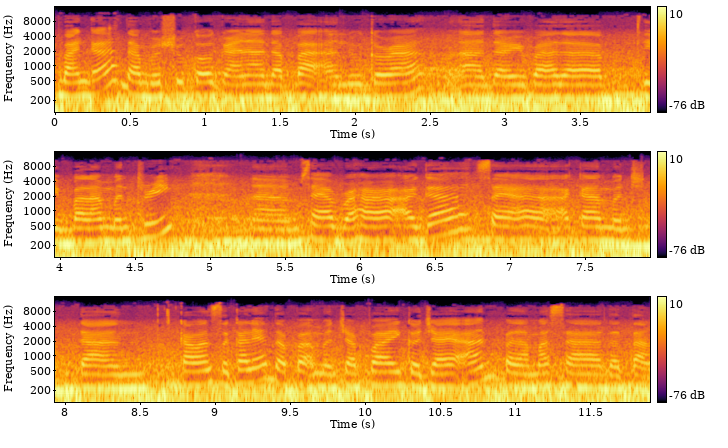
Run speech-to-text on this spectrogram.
Bangga dan bersyukur kerana dapat anugerah uh, daripada Timbalan Menteri. Um, saya berharap agar saya akan dan kawan sekalian dapat mencapai kejayaan pada masa datang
